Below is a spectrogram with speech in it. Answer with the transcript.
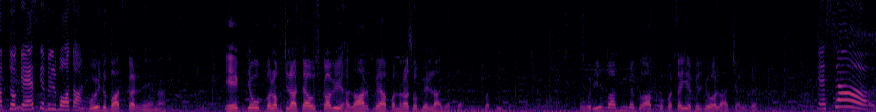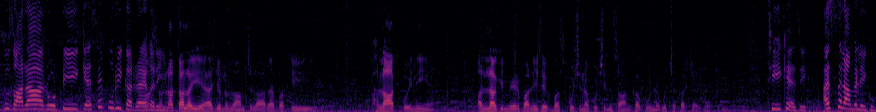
अब तो गैस के बिल बहुत आ रहे हैं। वही तो बात कर रहे हैं ना। एक जो बल्ब चलाता है उसका भी हज़ार रुपया पंद्रह सौ बिल आ जाता है। बत्ती का तो गरीब आदमी का तो आपको पता ही है फिर जो हालात चल रहे हैं। कैसा गुजारा रोटी कैसे पूरी कर रहा है गरीब? अल्लाह ताला ही है जो निज़ाम चला रहा है बाकी हालात कोई नहीं है। अल्लाह की मेहरबानी से बस कुछ ना कुछ इंसान का कोई ना कुछ चक्कर चल जाता है। ठीक है जी। अस्सलाम वालेकुम।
